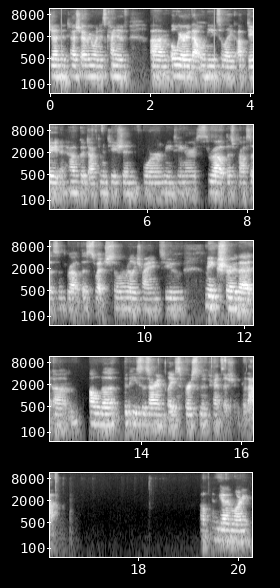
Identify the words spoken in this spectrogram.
Jen, Natasha, everyone is kind of um, aware that we'll need to like update and have good documentation for maintainers throughout this process and throughout this switch. So we're really trying to make sure that um, all the, the pieces are in place for a smooth transition for that. Oh, and again, Lori.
